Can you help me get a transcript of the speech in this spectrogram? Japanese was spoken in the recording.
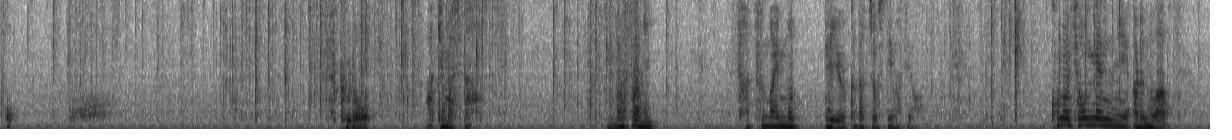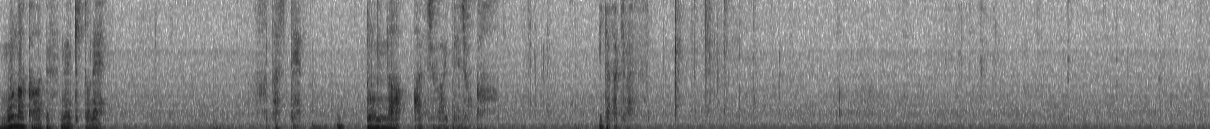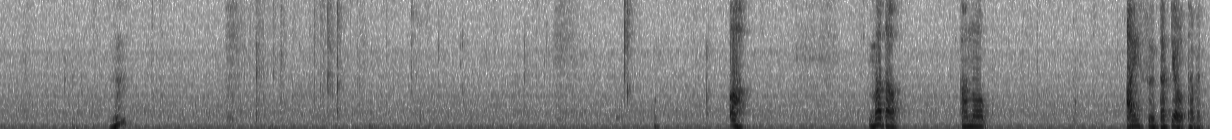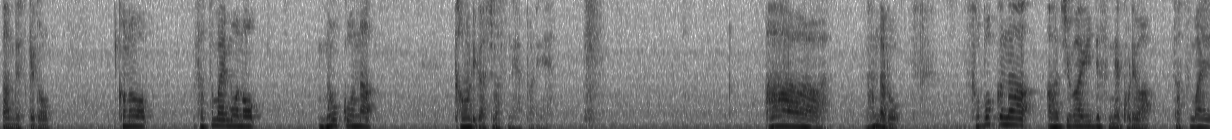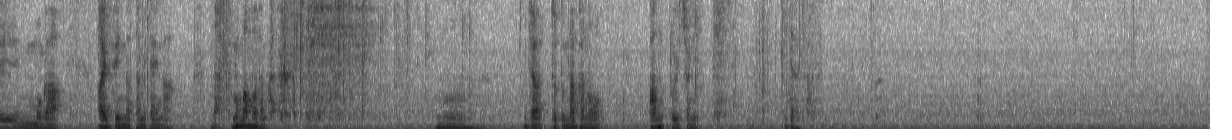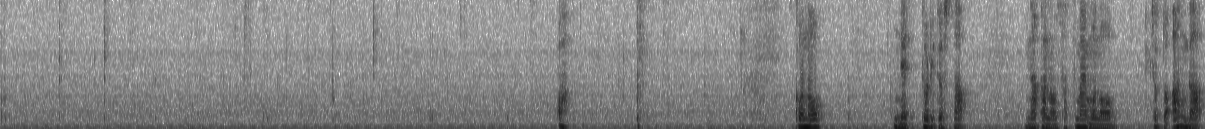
お袋を開けました。まさにさつまいもっていう形をしていますよ。この表面にあるのはモナカですねきっとね。果たしてどんな味わいでしょうか。いただきます。まだあのアイスだけを食べたんですけどこのさつまいもの濃厚な香りがしますねやっぱりね。あーなんだろう。素朴な味わいですねこれは。さつまいもがアイスになったみたいな。まあそのまんまだな。うん。じゃあちょっと中のあんと一緒にいただきます。あ。このねっとりとした中のさつまいものちょっとあんが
